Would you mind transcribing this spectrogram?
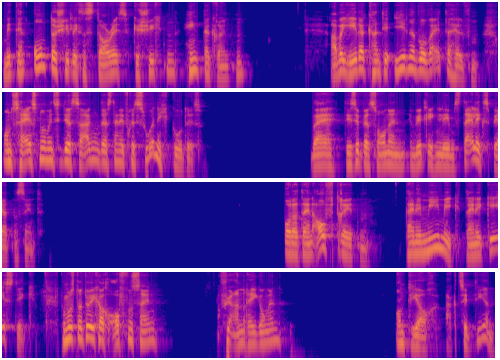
mit den unterschiedlichsten Stories, Geschichten, Hintergründen. Aber jeder kann dir irgendwo weiterhelfen. Und sei es nur, wenn sie dir sagen, dass deine Frisur nicht gut ist. Weil diese Personen im wirklichen Leben Style-Experten sind. Oder dein Auftreten, deine Mimik, deine Gestik. Du musst natürlich auch offen sein für Anregungen und die auch akzeptieren.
